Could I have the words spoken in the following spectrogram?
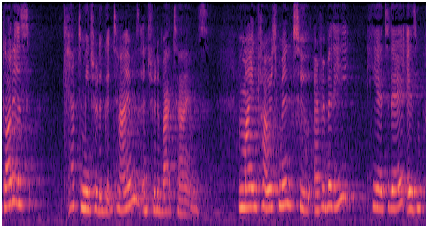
God has kept me through the good times and through the bad times. And my encouragement to everybody here today is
